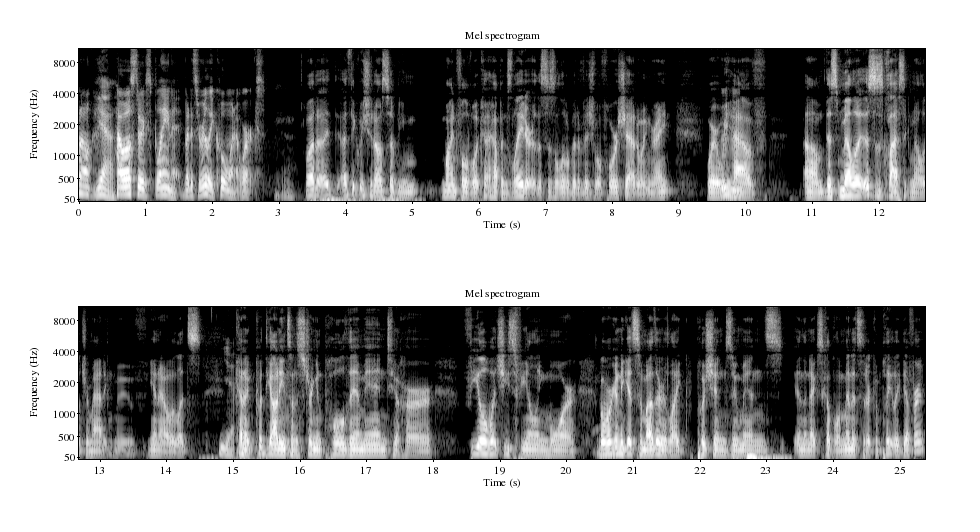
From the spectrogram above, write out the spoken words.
know Yeah. how else to explain it, but it's really cool when it works. Well, I, I think we should also be mindful of what happens later. This is a little bit of visual foreshadowing, right? Where we Mhm. have um, this melo. This is a classic melodramatic move. You know, let's Yeah. kind of put the audience on a string and pull them into her, feel what she's feeling more. But we're going to get some other like push in, zoom ins in the next couple of minutes that are completely different.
